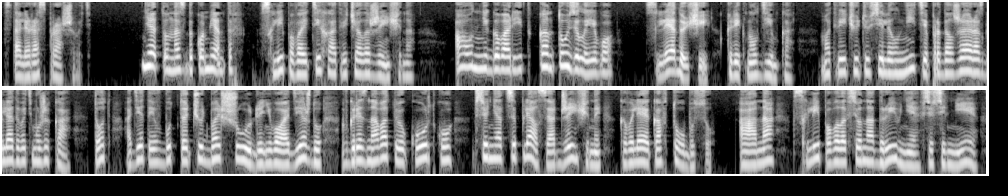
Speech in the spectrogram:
стали расспрашивать. «Нет у нас документов», — всхлипывая, тихо отвечала женщина. «А он не говорит, контузило его». «Следующий!» — крикнул Димка. Матвей чуть усилил нити, продолжая разглядывать мужика. Тот, одетый в будто чуть большую для него одежду, в грязноватую куртку, все не отцеплялся от женщины, ковыляя к автобусу. А она всхлипывала все надрывнее, все сильнее —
